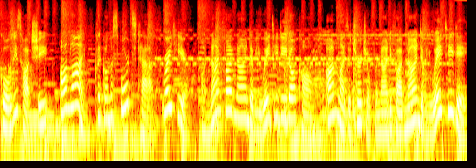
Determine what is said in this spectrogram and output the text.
Goldie's Hot Sheet online. Click on the sports tab right here on 959watd.com. I'm Liza Churchill for 959 WATD.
